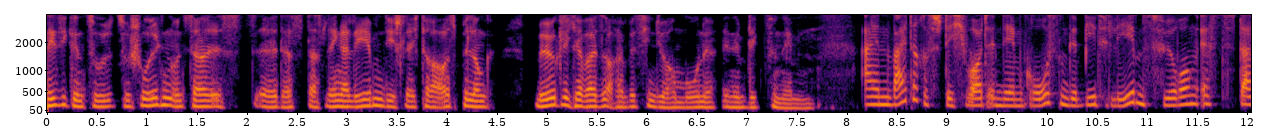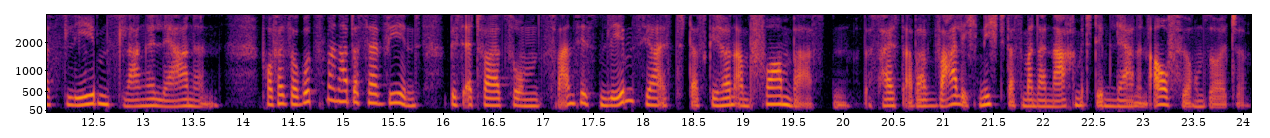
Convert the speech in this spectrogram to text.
Risiken zu, zu schulden und da ist äh, das, das länger Leben, die schlechtere Ausbildung, möglicherweise auch ein bisschen die Hormone in den Blick zu nehmen. Ein weiteres Stichwort in dem großen Gebiet Lebensführung ist das lebenslange Lernen. Professor Gutzmann hat das erwähnt. Bis etwa zum 20. Lebensjahr ist das Gehirn am formbarsten. Das heißt aber wahrlich nicht, dass man danach mit dem Lernen aufhören sollte.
